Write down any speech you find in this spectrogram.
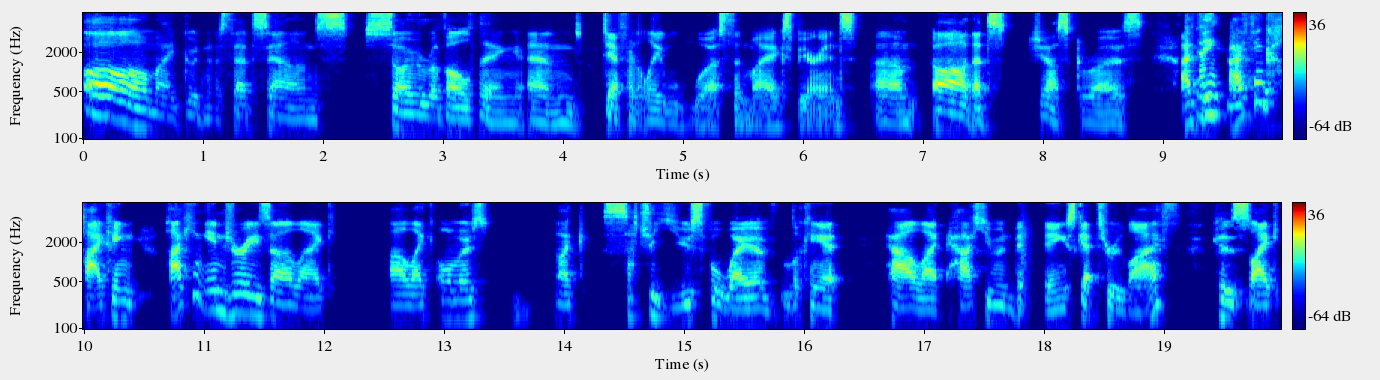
Oh my goodness, that sounds so revolting and definitely worse than my experience. Um, oh, that's just gross. I think I think hiking hiking injuries are like are like almost like such a useful way of looking at how like how human beings get through life because like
